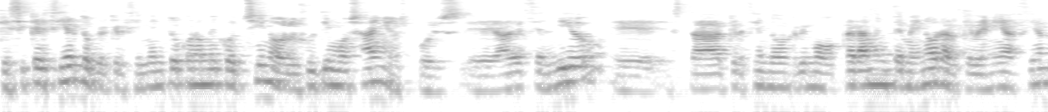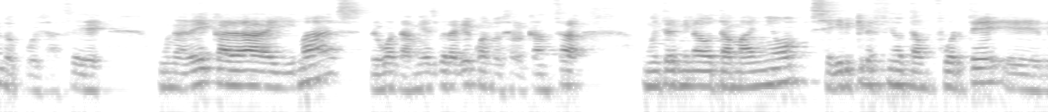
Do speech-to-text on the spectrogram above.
Que sí que es cierto que el crecimiento económico chino en los últimos años pues eh, ha descendido, eh, está creciendo a un ritmo claramente menor al que venía haciendo pues hace una década y más, pero bueno, también es verdad que cuando se alcanza un determinado tamaño, seguir creciendo tan fuerte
